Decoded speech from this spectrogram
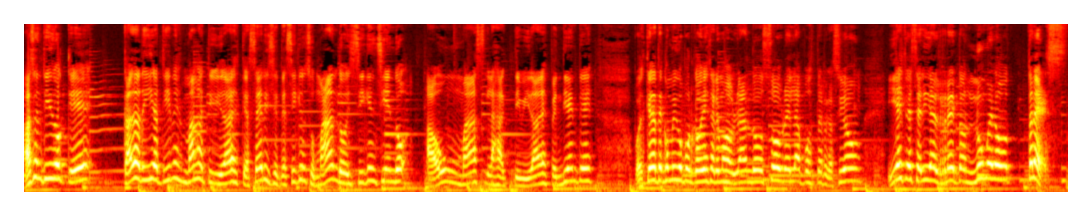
¿Has sentido que cada día tienes más actividades que hacer y se te siguen sumando y siguen siendo aún más las actividades pendientes? Pues quédate conmigo porque hoy estaremos hablando sobre la postergación y este sería el reto número 3.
